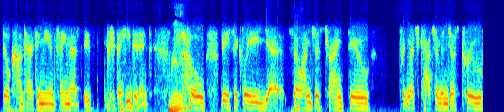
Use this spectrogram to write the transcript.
still contacting me and saying that it that he didn't. Really? So basically, yeah. So I'm just trying to pretty much catch him and just prove,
